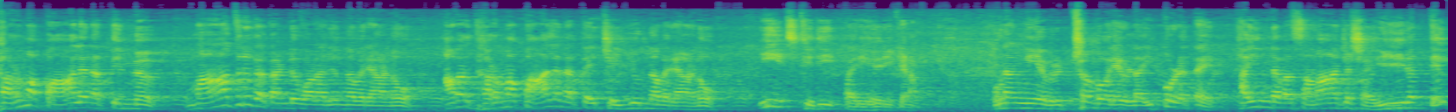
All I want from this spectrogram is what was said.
ധർമ്മപാലനത്തിന് മാതൃക കണ്ടു വളരുന്നവരാണോ? അവർ ധർമ്മപാലനത്തെ ചെയ്യുന്നവരാണോ? ഈ സ്ഥിതി പരിഹരിക്കണം. ഉണങ്ങിയ വൃക്ഷം പോലെയുള്ള ഇപ്പോഴത്തെ ഹൈന്ദവ സമാജ ശരീരത്തിൽ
